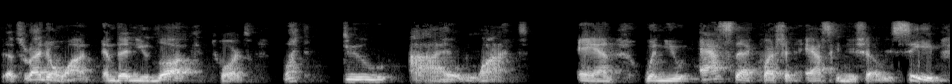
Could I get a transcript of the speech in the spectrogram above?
That's what I don't want, and then you look towards what do I want. And when you ask that question, ask and you shall receive.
